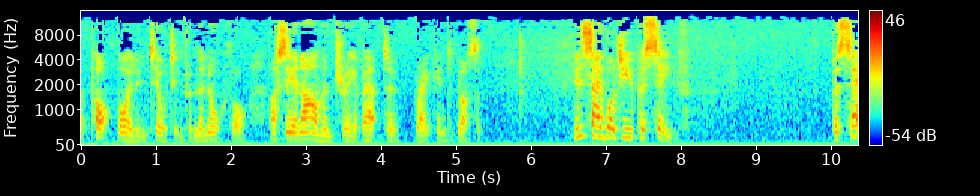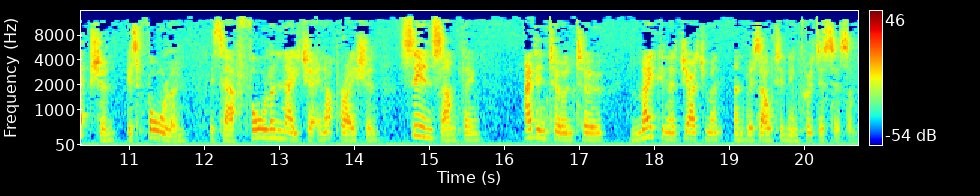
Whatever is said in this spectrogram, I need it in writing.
a pot boiling, tilting from the north, or I see an almond tree about to break into blossom. He didn't say, What do you perceive? Perception is fallen. It's our fallen nature in operation, seeing something, adding two and two, making a judgment, and resulting in criticism.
